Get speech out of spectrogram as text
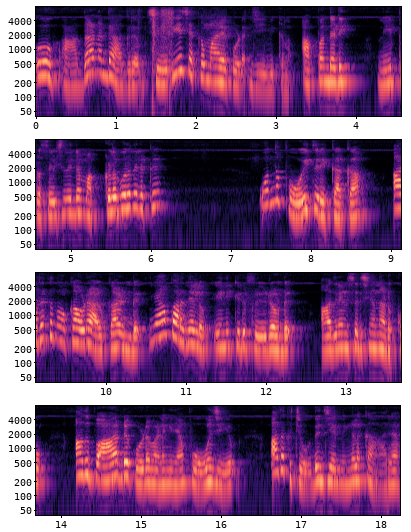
ഓ അതാണ് എന്റെ ആഗ്രഹം. ചെറിയ ചെക്കന്മാരെ കൂടെ ജീവിക്കണം. അപ്പം എന്തടി? നീ പ്രസവിച്ച നിന്റെ മക്കളെ പോലെ നിനക്ക്? ഒന്ന് പോയി തിരിക്കാക്ക. അതൊക്കെ നോക്കാൻ അവിടെ ആൾക്കാരുണ്ട്. ഞാൻ പറഞ്ഞല്ലോ എനിക്കൊരു ഫ്രീഡം ഉണ്ട്. അതിനനുസരിച്ച് ഞാൻ നടക്കും. അതിപ്പോൾ ആരുടെ കൂടെ വേണമെങ്കിൽ ഞാൻ പോവുകയും ചെയ്യും. അതൊക്കെ ചോദ്യം ചെയ്യാൻ നിങ്ങളൊക്കെ ആരാ?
